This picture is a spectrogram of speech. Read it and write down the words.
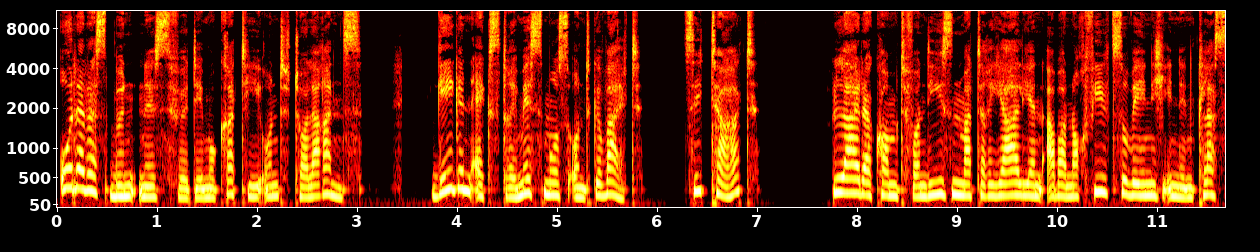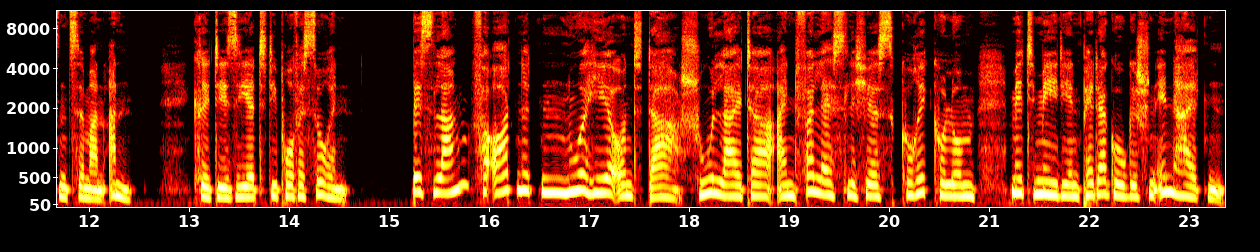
oder das Bündnis für Demokratie und Toleranz. Gegen Extremismus und Gewalt. Zitat Leider kommt von diesen Materialien aber noch viel zu wenig in den Klassenzimmern an, kritisiert die Professorin. Bislang verordneten nur hier und da Schulleiter ein verlässliches Curriculum mit medienpädagogischen Inhalten,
